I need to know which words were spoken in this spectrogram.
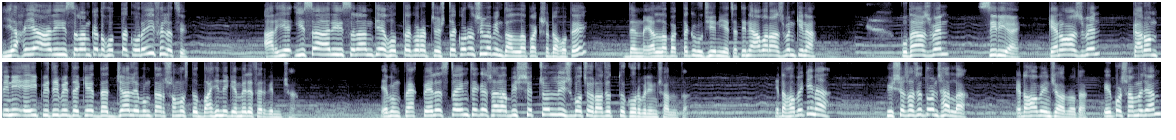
ইয়াহিয়া আলী ইসলামকে তো হত্যা করেই ফেলেছে। আর ইয়ে ঈসা আলী ইসলামকে হত্যা করার চেষ্টা করেছিল, কিন্তু আল্লাহ পাক সেটা হতে দেন নাই। আল্লাহ পাক তাকে উঠিয়ে নিয়েছে। তিনি আবার আসবেন কি না কোথায় আসবেন? সিরিয়ায়। কেন আসবেন? কারণ তিনি এই পৃথিবী থেকে দাজ্জাল এবং তার সমস্ত বাহিনীকে মেরে ফেলবেন ইনশাল এবং প্যালেস্টাইন থেকে সারা বিশ্বে চল্লিশ বছর রাজত্ব করবেন ইনশাল্লাহ এটা হবে কি না বিশ্বাস আছে তো ইনশাল্লাহ এটা হবে ইনশাআল্লাহ। এরপর সামনে যান।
